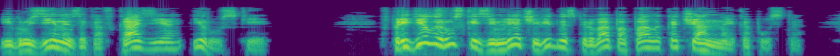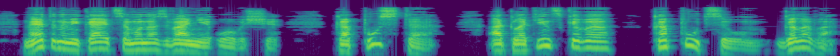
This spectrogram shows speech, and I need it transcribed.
и грузины Закавказья, и русские. В пределы русской земли, очевидно, сперва попала качанная капуста. На это намекает само название овоща. Капуста от латинского капуциум – голова.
